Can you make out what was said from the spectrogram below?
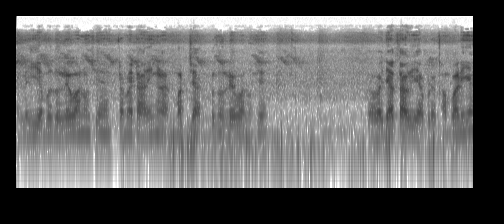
એટલે એ બધું લેવાનું છે, ટમેટા રીંગણા મરચાં બધું લેવાનું છે. તો હવે જતા આવીએ આપણે ખંભાળીએ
